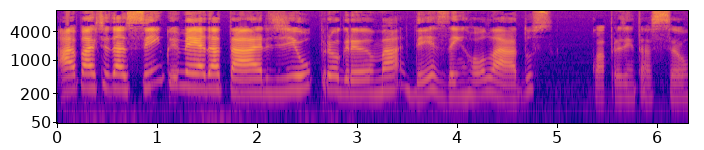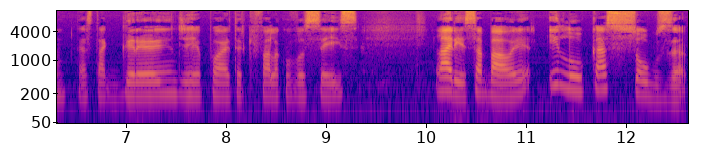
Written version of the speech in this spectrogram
A partir das 5 e meia da tarde, o programa Desenrolados, com a apresentação desta grande repórter que fala com vocês, Larissa Bauer e Lucas Souza.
